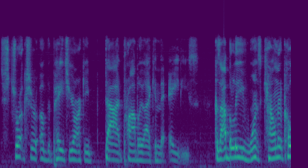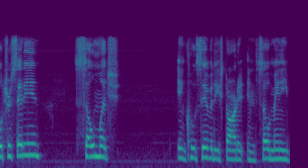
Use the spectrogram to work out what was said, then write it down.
structure of the patriarchy died probably like in the '80s because I believe once counterculture set in, so much inclusivity started and so many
